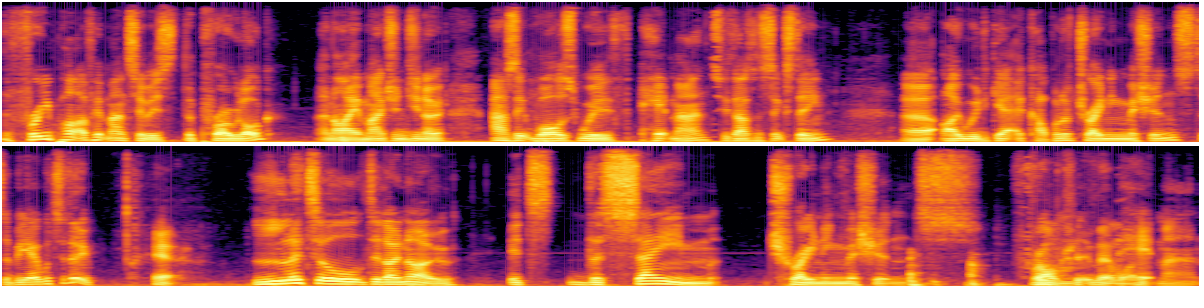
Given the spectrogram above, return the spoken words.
the free part of Hitman Two is the prologue, and I imagined you know as it was with Hitman 2016, uh, I would get a couple of training missions to be able to do. yeah. Little did I know, it's the same training missions from From Hitman one. Hitman.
